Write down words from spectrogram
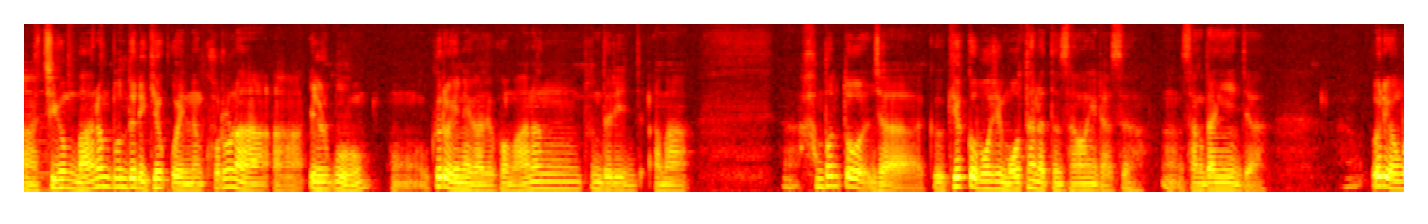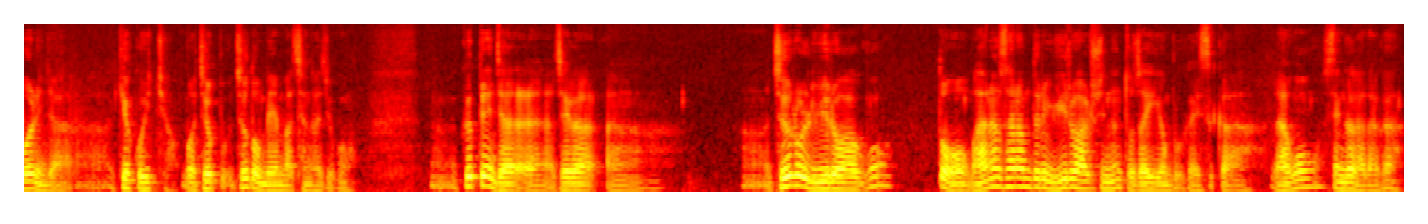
아, 지금 많은 분들이 겪고 있는 코로나 아, 19 어, 그로 인해 가지고 많은 분들이 아마 한 번도 이제 그 겪어보지 못한 어떤 상황이라서 어, 상당히 이제 어려움을 이제 겪고 있죠. 뭐 저, 저도 매일 마찬가지고 어, 그때 이제 제가 어, 어, 저를 위로하고 또 많은 사람들을 위로할 수 있는 도자기가 뭐가 있을까라고 생각하다가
